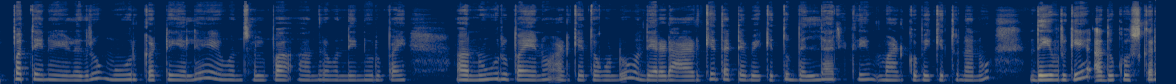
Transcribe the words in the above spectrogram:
ಇಪ್ಪತ್ತೇನೋ ಹೇಳಿದ್ರು. ಮೂರು ಕಟ್ಟೆಯಲ್ಲೇ ಒಂದು ಸ್ವಲ್ಪ, ಅಂದರೆ ಒಂದು ಇನ್ನೂರು ರೂಪಾಯಿ ನೂರು ನೂರು ರೂಪಾಯಿನೋ ಅಡಿಕೆ ತೊಗೊಂಡು ಒಂದೆರಡು ಅಡಿಕೆ ತಟ್ಟೆ ಬೇಕಿತ್ತು. ಬೆಲ್ಲ ರೀತಿ ಮಾಡ್ಕೋಬೇಕಿತ್ತು ನಾನು. ದೇವ್ರಿಗೆ ಅದಕ್ಕೋಸ್ಕರ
